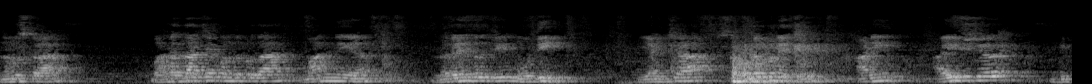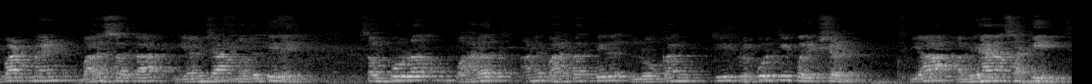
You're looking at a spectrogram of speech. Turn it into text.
नमस्कार. भारताचे पंतप्रधान माननीय नरेंद्रजी मोदी यांच्या संकल्पनेतून आणि आयुष्य डिपार्टमेंट भारत सरकार यांच्या मदतीने संपूर्ण भारत आणि भारतातील लोकांची प्रकृती परीक्षण या अभियानासाठी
